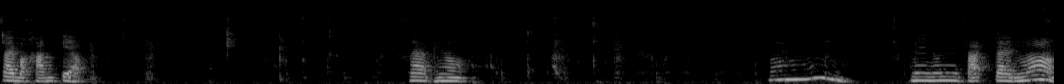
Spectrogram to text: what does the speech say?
ใส่บะขามเปียกแซ่บพี่น้องอืมเมนูนี้สะใจมาก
